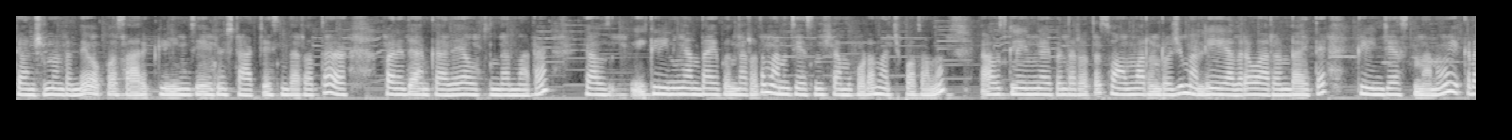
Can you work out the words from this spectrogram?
టెన్షన్ ఉంటుంది. ఒక్కోసారి క్లీన్ చేయడం స్టార్ట్ చేసిన తర్వాత పని దానికి అదే అవుతుందన్నమాట. ఈ క్లీనింగ్ అంతా అయిపోయిన తర్వాత మనం చేసిన శ్రమ కూడా మర్చిపోతాము. హౌస్ క్లీనింగ్ అయిపోయిన తర్వాత సోమవారం రోజు మళ్ళీ ఎదర వరండా అయితే క్లీన్ చేస్తున్నాను. ఇక్కడ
